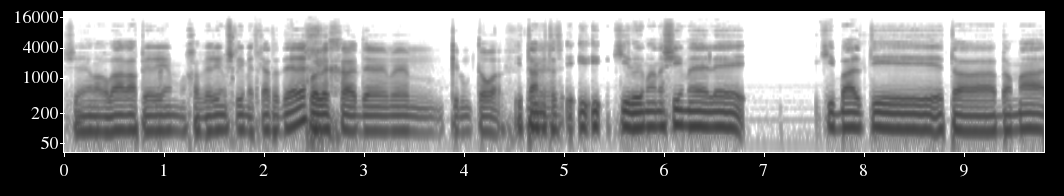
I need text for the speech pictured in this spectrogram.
שהם ארבעה ראפרים, חברים שלי מתחילת הדרך. כל אחד אה, מהם כאילו מטורף. איתם, כאילו עם האנשים האלה קיבלתי את הבמה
